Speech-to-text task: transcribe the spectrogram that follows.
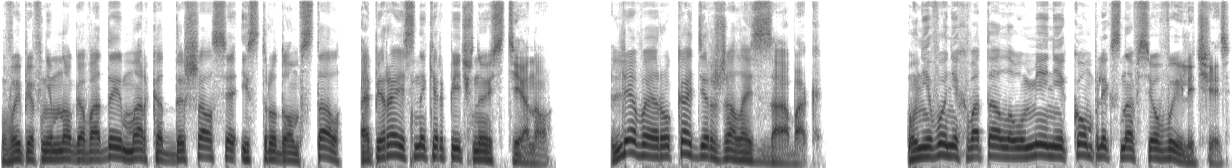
Выпив немного воды, Марк отдышался и с трудом встал, опираясь на кирпичную стену. Левая рука держалась за бок. У него не хватало умений комплексно все вылечить,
